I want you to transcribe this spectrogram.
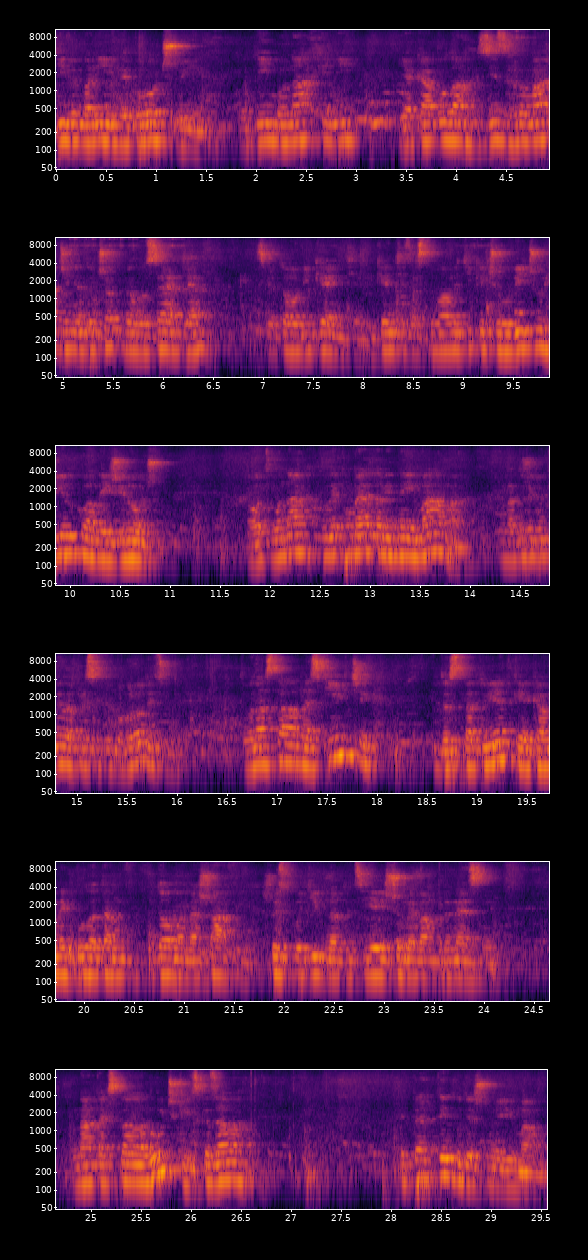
Діви Марії Непорочної, одній монахині, яка була зі згромадження дочок милосердя святого Вікентія. Вікентій заснував не тільки чоловічу гілку, але й жіночу. От вона, коли померла від неї мама, вона дуже любила Пресвяту Богородицю, то вона стала на стільчик до статуєтки, яка в них була там вдома на шафі, щось подібне до цієї, що ми вам принесли. Вона так склала ручки і сказала, тепер ти будеш моєю мамою.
